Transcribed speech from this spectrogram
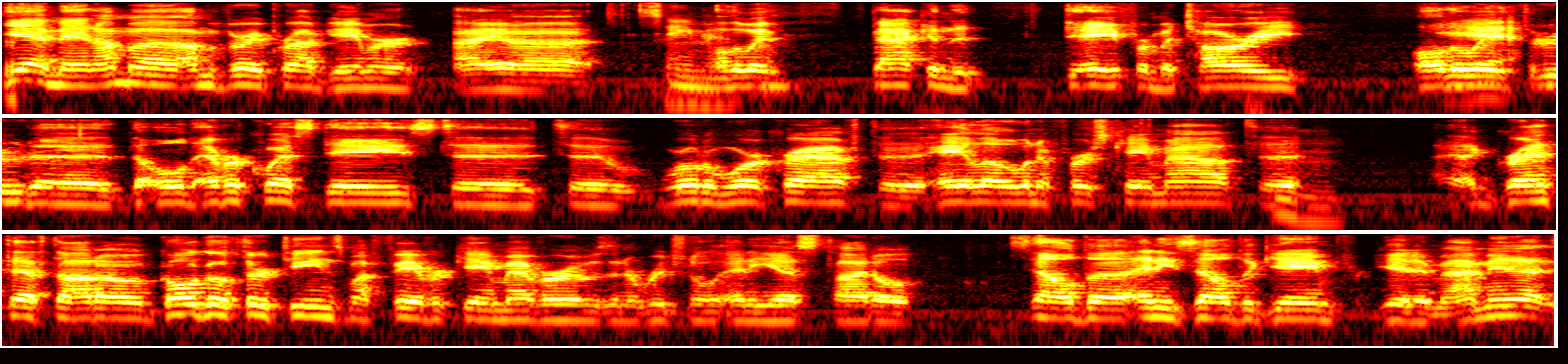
Yeah, man, I'm a I'm a very proud gamer. I uh, Same all the way back in the day from Atari, all the way through to the old EverQuest days, to to World of Warcraft, to Halo when it first came out, to Mhm. uh, Grand Theft Auto. Golgo 13 is my favorite game ever. It was an original NES title. Zelda, any Zelda game, forget it, man. I mean, I,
